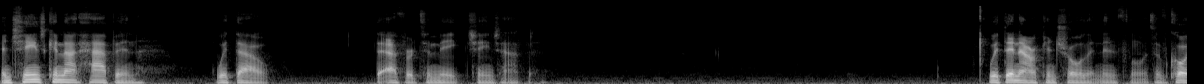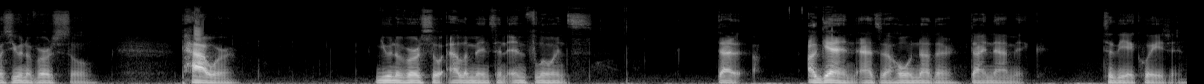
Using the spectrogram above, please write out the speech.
And change cannot happen without the effort to make change happen. Within our control and influence. Of course, universal power, universal elements and influence that again adds a whole nother dynamic to the equation.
